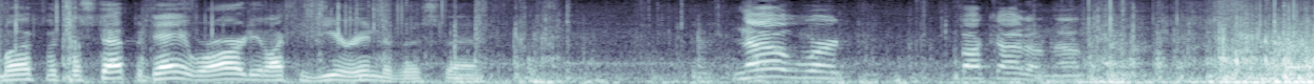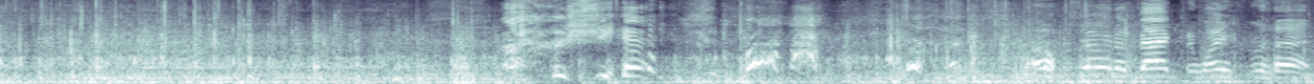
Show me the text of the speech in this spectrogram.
well, if it's a step a day, we're already like a year into this thing. No, we're. Fuck, I don't know. Oh, shit. I was trying to back away for that.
